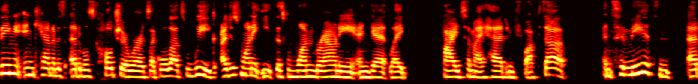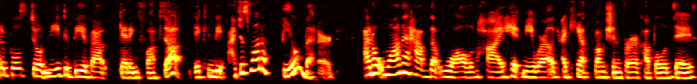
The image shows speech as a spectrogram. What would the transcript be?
thing in cannabis edibles culture where it's like, well, that's weak. I just want to eat this one brownie and get like high to my head and fucked up. And to me, it's edibles don't need to be about getting fucked up. It can be, I just want to feel better. I don't want to have that wall of high hit me where like I can't function for a couple of days.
